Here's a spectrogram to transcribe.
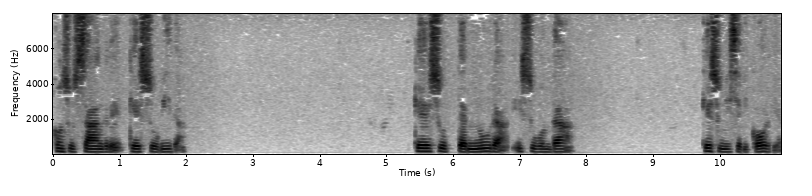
con su sangre, que es su vida, que es su ternura y su bondad que es su misericordia.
